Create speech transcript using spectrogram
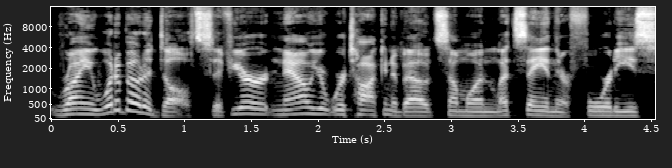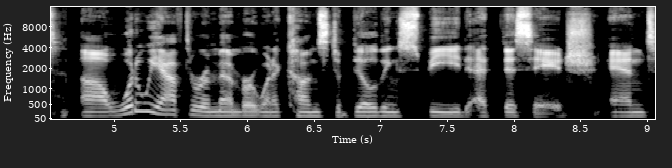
Ryan, what about adults? If you're now you're we're talking about someone, let's say in their 40s, uh, what do we have to remember when it comes to building speed at this age? And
